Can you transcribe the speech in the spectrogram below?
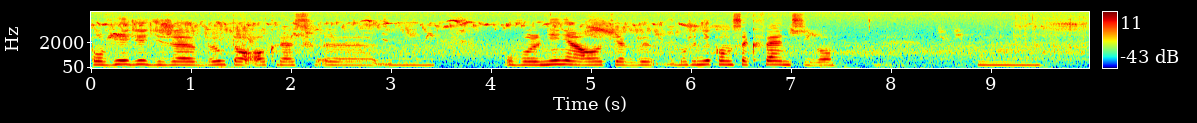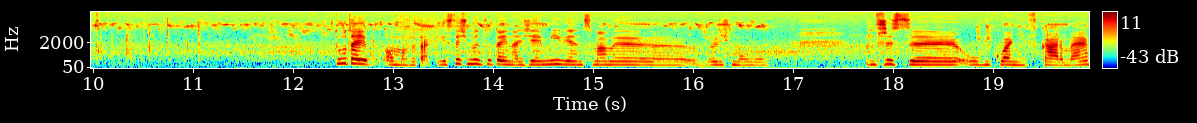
powiedzieć, że był to okres e, mm, uwolnienia od jakby, może nie konsekwencji, bo mm, Tutaj, o może tak, jesteśmy tutaj na ziemi, więc mamy, e, byliśmy wszyscy uwikłani w karmę,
